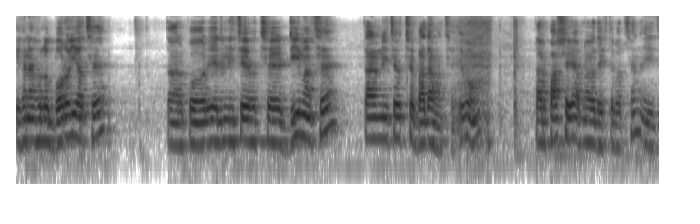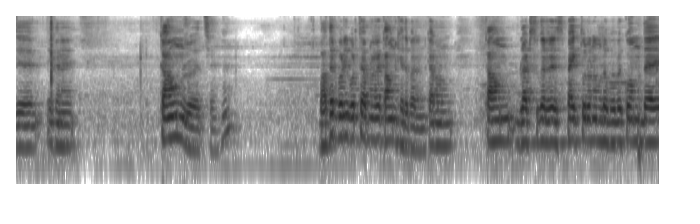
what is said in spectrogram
এখানে হলো বড়ই আছে, তারপর এর নিচে হচ্ছে ডিম আছে, তার নিচে হচ্ছে বাদাম আছে এবং তার পাশে আপনারা দেখতে পাচ্ছেন এই যে এখানে কাউন রয়েছে হ্যাঁ? ভাতের পরিবর্তে আপনারা কাউন খেতে পারেন, কারণ কাউন ব্লাড সুগারের স্পাইক তুলনামূলকভাবে কম দেয়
